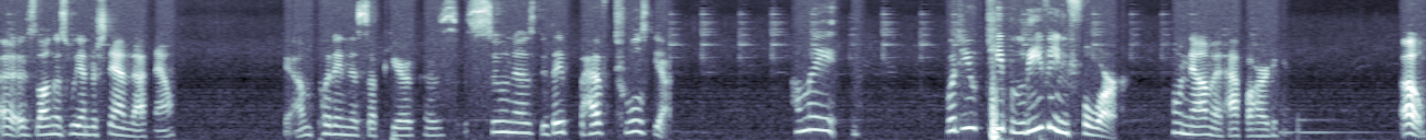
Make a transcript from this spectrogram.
Uh, as long as we understand that now. Okay, I'm putting this up here because as soon as do they have tools yet? How many? What do you keep leaving for? Oh, now I'm at half a heart again. Oh,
